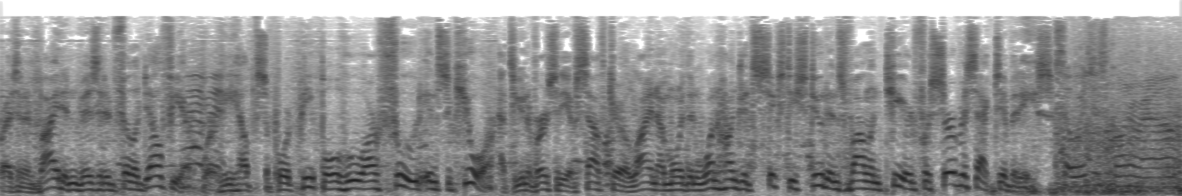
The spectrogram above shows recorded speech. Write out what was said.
President Biden visited Philadelphia, where he helped support people who are food insecure. At the University of South Carolina, more than 160 students volunteered for service activities. So we're just going around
